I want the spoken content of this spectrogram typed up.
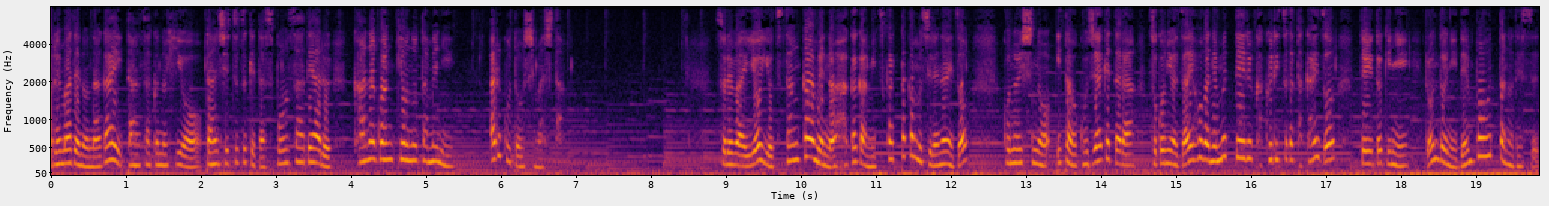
れまでの長い探索の費用を負担し続けたスポンサーであるカーナガン教のためにあることをしました。それはいよいよツタンカーメンの墓が見つかったかもしれないぞ。この石の板をこじ開けたら、そこには財宝が眠っている確率が高いぞ。という時に、ロンドンに電報を打ったのです。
